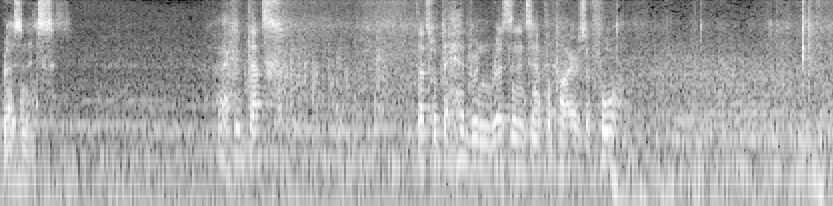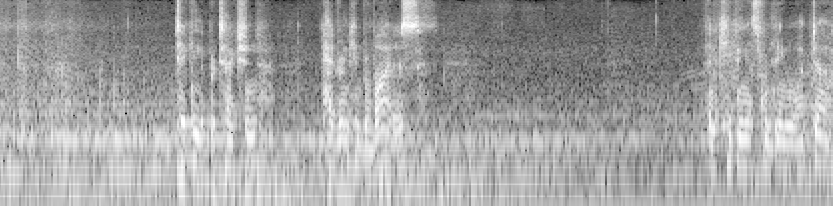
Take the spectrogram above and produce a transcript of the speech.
resonance. That's... That's what the Hedron resonance amplifiers are for. Taking the protection Hedron can provide us, and keeping us from being wiped out.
